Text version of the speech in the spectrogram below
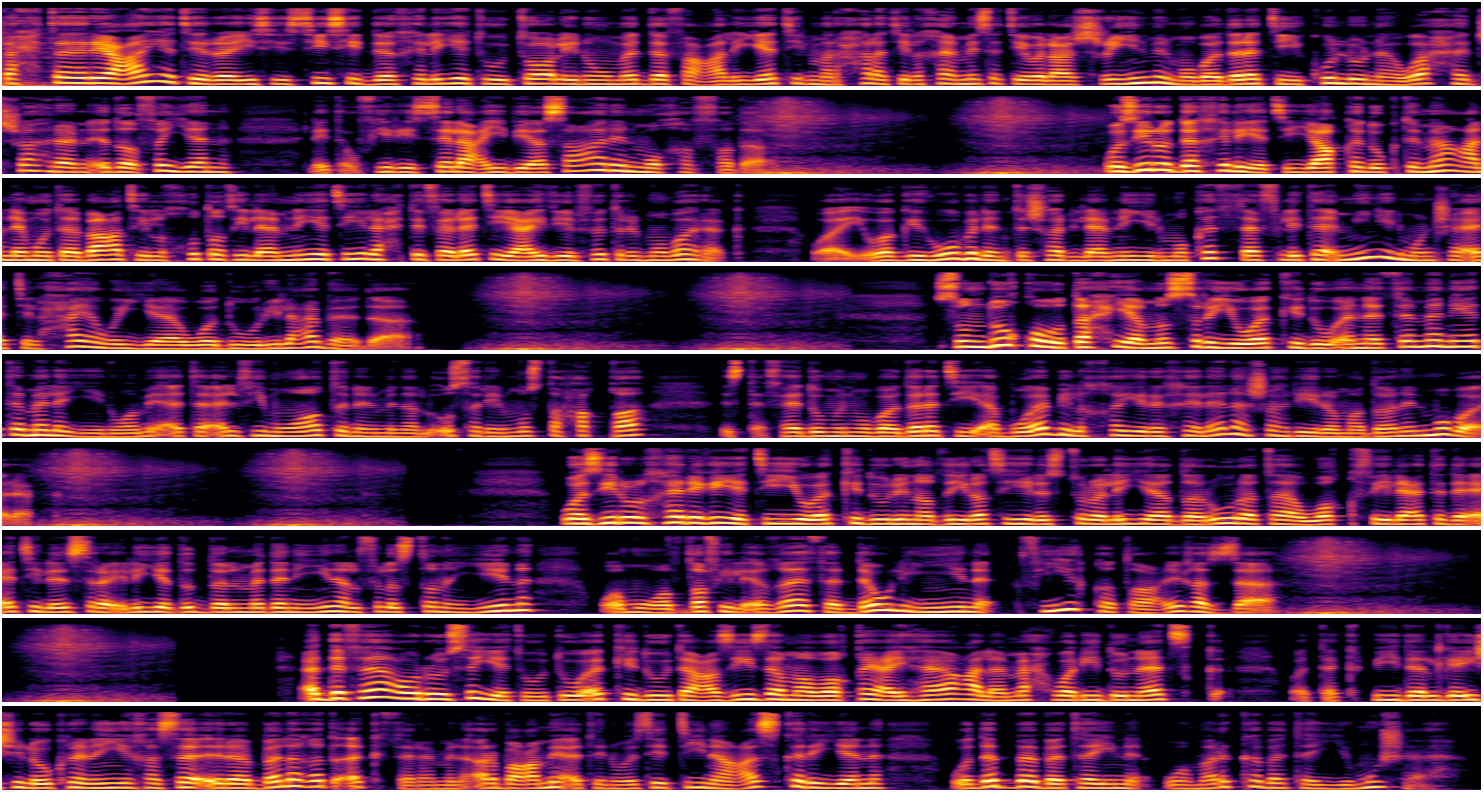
تحت رعاية الرئيس السيسي الداخلية تعلن مد فعاليات المرحلة الخامسة والعشرين من مبادرة كلنا واحد شهرا إضافيا لتوفير السلع بأسعار مخفضة. وزير الداخلية يعقد اجتماعا لمتابعة الخطط الأمنية لاحتفالات عيد الفطر المبارك ويوجه بالانتشار الأمني المكثف لتأمين المنشآت الحيوية ودور العبادة. صندوق تحيا مصر يؤكد أن ثمانية ملايين ومائة ألف مواطن من الأسر المستحقة استفادوا من مبادرة أبواب الخير خلال شهر رمضان المبارك وزير الخارجية يؤكد لنظيرته الأسترالية ضرورة وقف الاعتداءات الإسرائيلية ضد المدنيين الفلسطينيين وموظفي الإغاثة الدوليين في قطاع غزة. الدفاع الروسية تؤكد تعزيز مواقعها على محور دونيتسك وتكبيد الجيش الأوكراني خسائر بلغت أكثر من 460 عسكريا ودبابتين ومركبتي مشاة.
